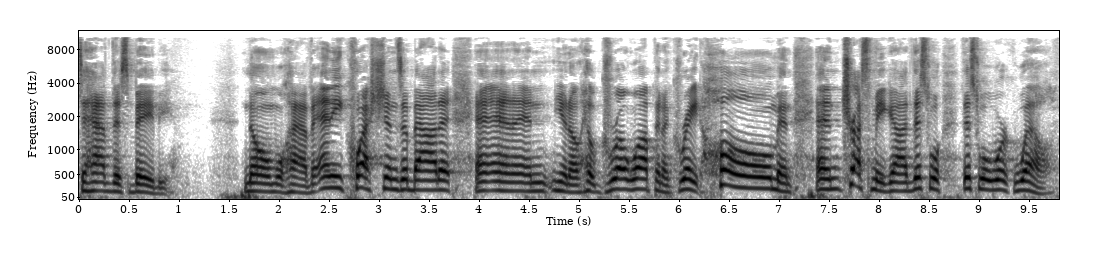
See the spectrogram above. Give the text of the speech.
to have this baby. No one will have any questions about it, and, and, and you know, he'll grow up in a great home, and, and trust me, God, this will, this will work well.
